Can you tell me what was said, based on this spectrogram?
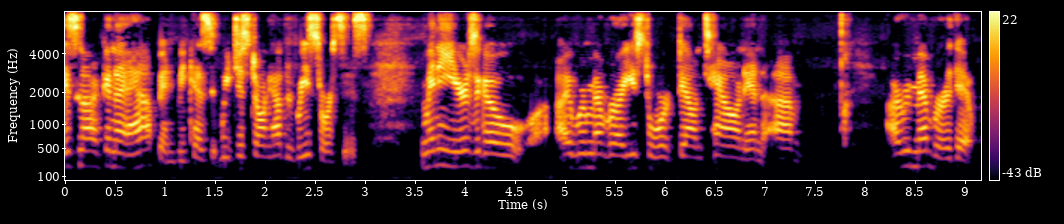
it's not going to happen because we just don't have the resources many years ago i remember i used to work downtown and um, I remember that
